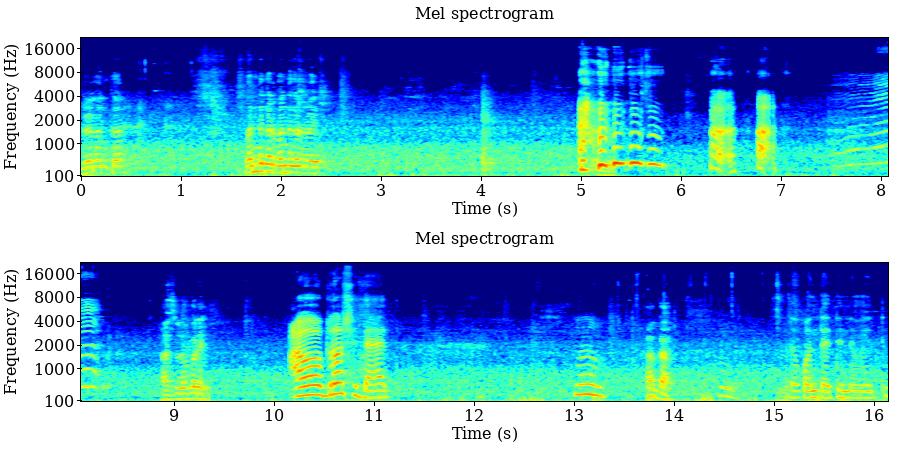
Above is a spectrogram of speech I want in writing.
डोळे बंद कर. बंद कर बंद कर डोळे. असं नको रे अहो ब्रश द्यात हम्म. हा का? आता कोणत्या ते नाही माहिती.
